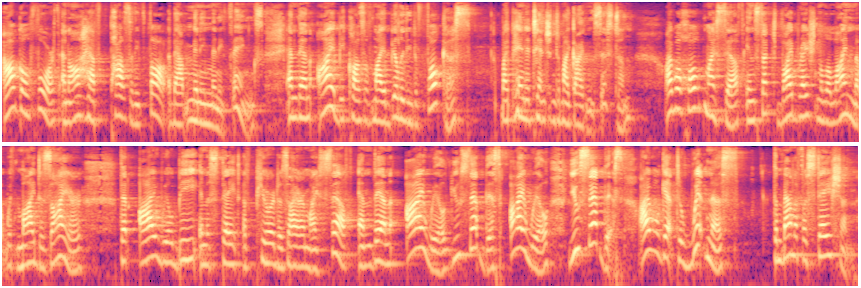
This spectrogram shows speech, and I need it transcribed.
I'll go forth and I'll have positive thought about many many things. And then I because of my ability to focus by paying attention to my guidance system I will hold myself in such vibrational alignment with my desire that I will be in a state of pure desire myself and then I will you said this I will you said this I will get to witness the manifestation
